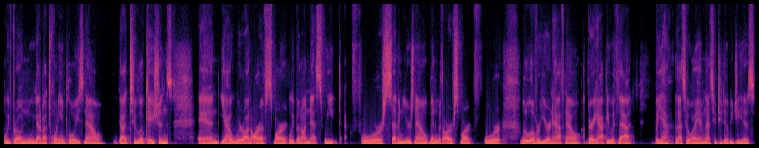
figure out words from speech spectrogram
We've grown, we've got about 20 employees now. We've got two locations. And yeah, we're on RF Smart. We've been on NetSuite for seven years now, been with RF Smart for a little over a year and a half now. I'm Very happy with that but yeah, that's who I am. That's who TWG is.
